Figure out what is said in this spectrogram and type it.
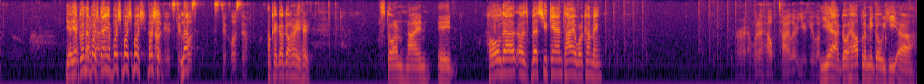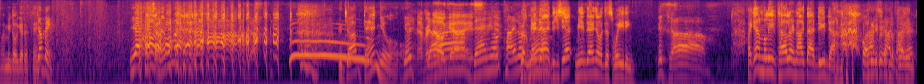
Yeah, yeah, Nice go in the bush, Tyler. Daniel. Bush, bush, bush, no, bush no, it. dude, it's too Left. close. It's too close to him. Okay, go, go, hurry, hurry. Storm, nine, eight. Hold out as best you can, Ty. We're coming. All right, I'm gonna help Tyler. You heal up. Yeah, go help. Let me go. He, uh, let me go get a thing. Jumping. Yeah. Oh, never mind. Yeah. Good job, Daniel. Good You never know, job, guys. Daniel, Tyler, Look, me and Lem. Dan, did you see it? Me and Daniel are just waiting. Good job. I can't believe Tyler knocked that dude down while we Nice were in shot, the Tyler. plane.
